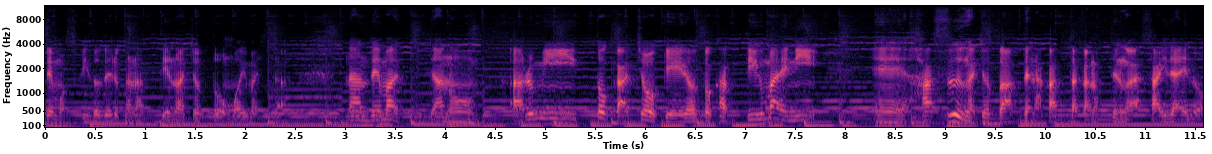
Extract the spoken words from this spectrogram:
でもスピード出るかなっていうのはちょっと思いました。なんでまああのアルミとか超軽量とかっていう前にえー、波数がちょっと合ってなかったかなっていうのが最大の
